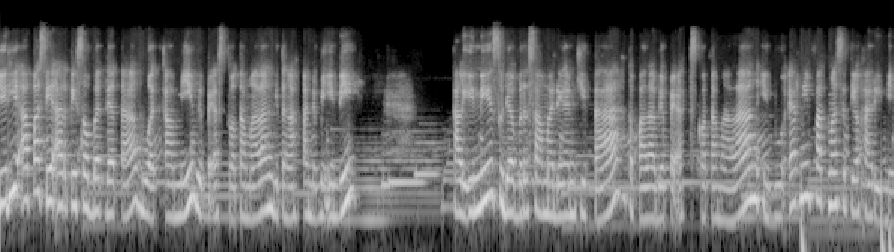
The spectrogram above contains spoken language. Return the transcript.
Jadi apa sih arti Sobat Data buat kami BPS Kota Malang di tengah pandemi ini? Kali ini sudah bersama dengan kita, Kepala BPS Kota Malang, Ibu Erni Fatma Setio Harini.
